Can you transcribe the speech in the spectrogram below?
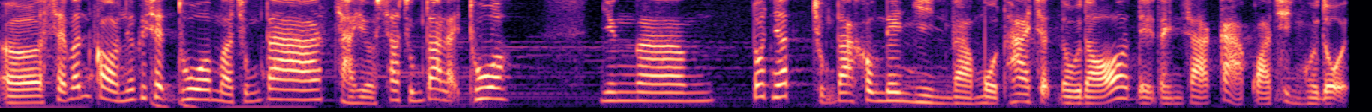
Ờ, sẽ vẫn còn những cái trận thua mà chúng ta chả hiểu sao chúng ta lại thua. Nhưng uh, tốt nhất chúng ta không nên nhìn vào một hai trận đấu đó để đánh giá cả quá trình của đội.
